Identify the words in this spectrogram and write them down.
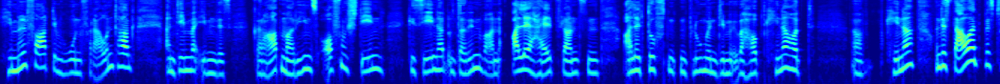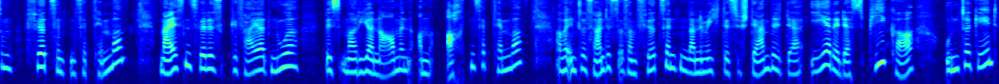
Himmelfahrt, dem Hohen Frauentag, an dem man eben das Grab Mariens offen stehen gesehen hat. Und darin waren alle Heilpflanzen, alle duftenden Blumen, die man überhaupt kennen hat, äh, kennen. Und es dauert bis zum 14. September. Meistens wird es gefeiert nur bis Maria Namen am 8. September. Aber interessant ist, dass am 14. dann nämlich das Sternbild der Ehre, der Speaker, untergeht.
